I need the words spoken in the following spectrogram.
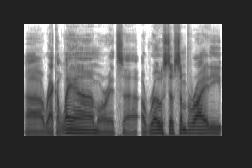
uh, rack of lamb or it's uh, a roast of some variety.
